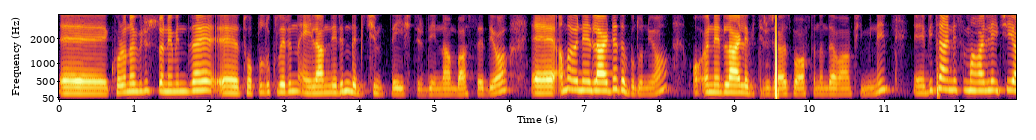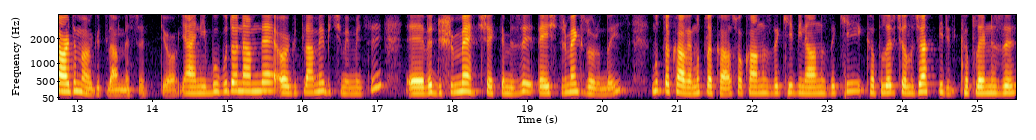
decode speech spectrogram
E, koronavirüs döneminde e, toplulukların eylemlerin de biçim değiştirdiğinden bahsediyor. E, ama önerilerde de bulunuyor. O önerilerle bitireceğiz bu haftanın devam filmini. E, bir tanesi mahalle içi yardım örgütlenmesi diyor. Yani bu bu dönemde örgütlenme biçimimizi e, ve düşünme şeklimizi değiştirmek zorundayız. Mutlaka ve mutlaka sokağınızdaki, binanızdaki kapıları çalacak bir kapılarınızı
